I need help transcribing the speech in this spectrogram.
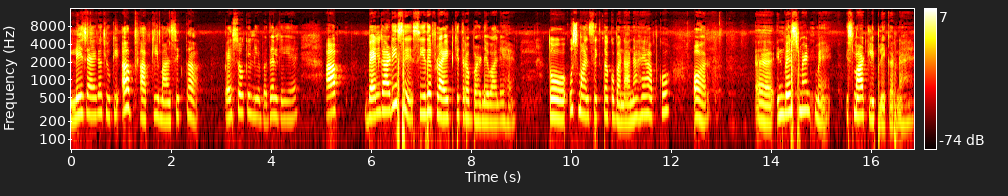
ले जाएगा क्योंकि अब आपकी मानसिकता पैसों के लिए बदल गई है। आप बैलगाड़ी से सीधे फ़्लाइट की तरफ़ बढ़ने वाले हैं। तो उस मानसिकता को बनाना है आपको और इन्वेस्टमेंट में स्मार्टली प्ले करना है।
